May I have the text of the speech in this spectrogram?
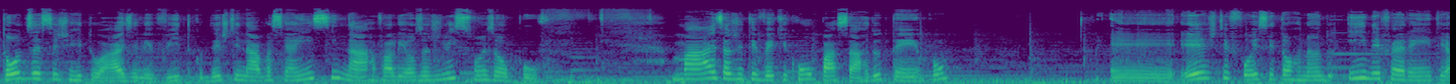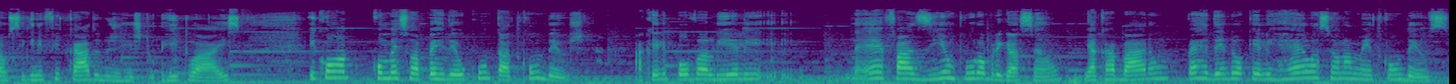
Todos esses rituais em Levítico destinavam-se a ensinar valiosas lições ao povo. Mas a gente vê que com o passar do tempo, é, este foi se tornando indiferente ao significado dos rituais e com, começou a perder o contato com Deus. Aquele povo ali, ele né, faziam por obrigação e acabaram perdendo aquele relacionamento com Deus.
